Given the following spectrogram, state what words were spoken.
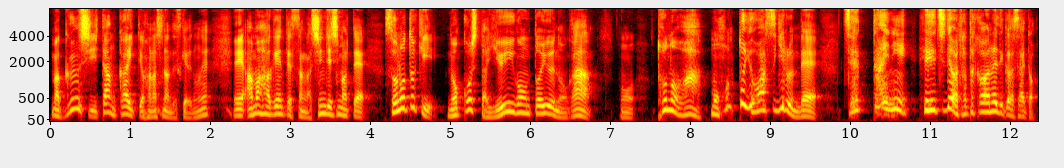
まあ、軍師いたんかいっていう話なんですけれどもね、えー天羽玄哲さんが死んでしまって、その時、残した遺言というのが、もう、殿はもう本当弱すぎるんで、絶対に平地では戦わないでくださいと。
